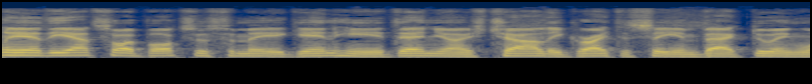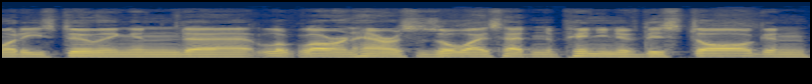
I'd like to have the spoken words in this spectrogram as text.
Yeah, the outside boxes for me again here. Daniels Charlie, great to see him back doing what he's doing. And uh, look, Lauren Harris has always had an opinion of this dog. And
